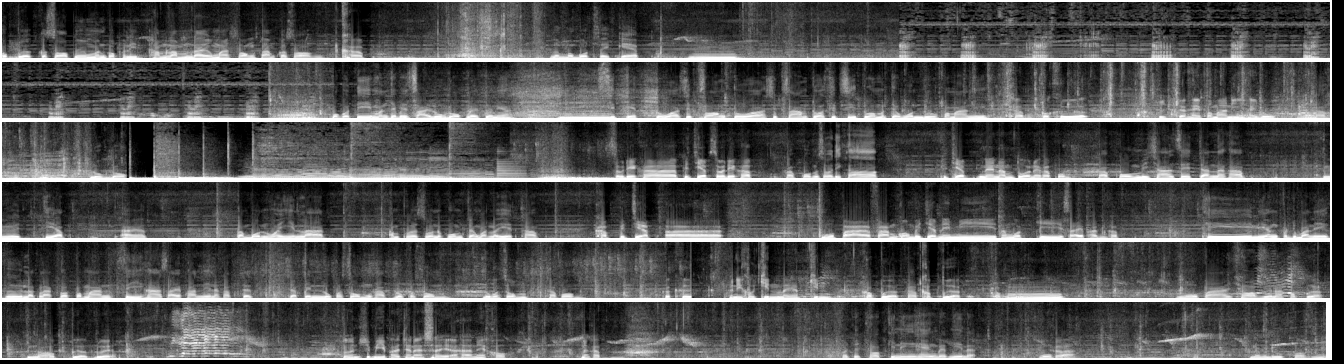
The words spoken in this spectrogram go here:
ข้าวเปลือกกระสอบหนึ่งมันก็ผลิตทำลำได้ออกมาสองสามกระสอบครับเรามาบดใส่แกบอืมปกติมันจะเป็นสายลูกดกเลยตัวเนี้ยอืมสิบเอ็ดตัวสิบสองตัวสิบสามตัวสิบสี่ตัวมันจะวนอยู่ประมาณนี้ครับ ก็คือจะให้ประมาณนี้ให้ลูกครับ ลูกดก สวัสดีครับพี่เจี๊ยบสวัสดีครับครับผมสวัสดีครับพี่เจี๊ยบแนะนำตัวหน่อยครับผมครับ ผมวิชาญเศษจันทร์นะครับ หรือเจี๊ยบอ่าตำบลห้วยหินลาดอำเภอสวนภูมิจังหวัดร้อยเอ็ดครับ ครับพี่เจี๊ยบอ่าหมูป่าฟาร์มของพี่เจี๊ยบนี่มีทั้งหมดกี่สายพันธุ์ครับที่เลี้ยงปัจจุบันนี้คือหลักๆ ก็ประมาณ 4-5สายพันธุ์นี่แหละครับแต่จะเป็นลูกผสมครับลูกผสมลูกผสมครับผมก็คือ อันนี้เขากินอะไรครับกินข้าวเปลือกครับข้าวเปลือกข้าวเปลือกอ๋อหมูป่าชอบอยู่นะข้าวเปลือกกินชอบข้าวเปลือกด้วยก็จะมีภาชนะใส่อาหารให้เขานะครับ ก็จะชอบกินแห้งๆแบบนี้แหละ หมูป่าเรามาดูข้อนี้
